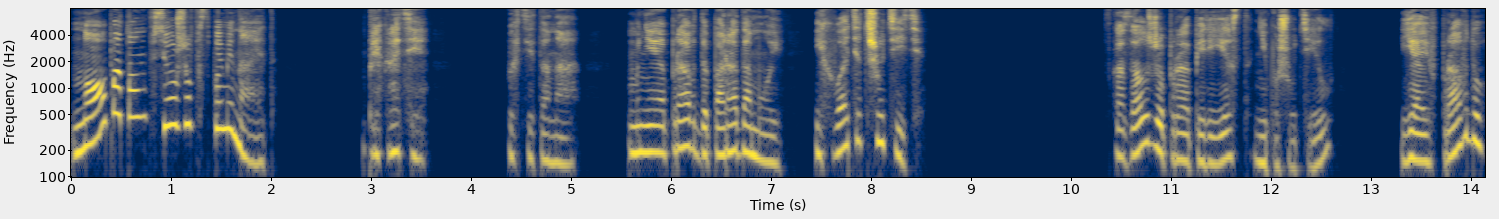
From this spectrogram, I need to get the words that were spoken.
но потом все же вспоминает. «Прекрати», — пыхтит она. «Мне, правда, пора домой, и хватит шутить». Сказал же про переезд, не пошутил. Я и вправду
